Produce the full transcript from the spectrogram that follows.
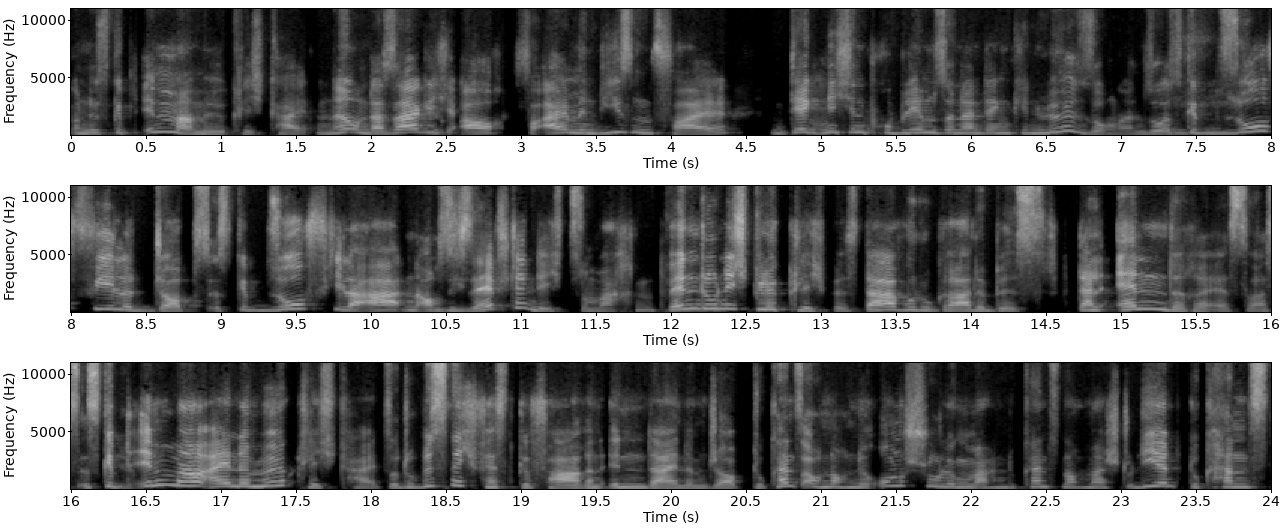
Und es gibt immer Möglichkeiten. Ne? Und da sage ich auch, vor allem in diesem Fall, denk nicht in Problemen, sondern denk in Lösungen. So, es Mhm. gibt so viele Jobs, es gibt so viele Arten, auch sich selbstständig zu machen. Wenn du nicht glücklich bist, da wo du gerade bist, dann ändere es was. Es gibt Ja. immer eine Möglichkeit. So, du bist nicht festgefahren in deinem Job. Du kannst auch noch eine Umschulung machen, du kannst noch mal studieren, du kannst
